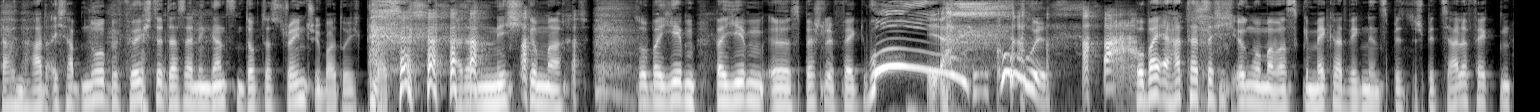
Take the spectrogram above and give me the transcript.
Dann hat, ich habe nur befürchtet, dass er den ganzen Doctor Strange über durchklatscht. hat er nicht gemacht. So bei jedem, bei jedem äh, Special Effekt. Woo! Ja. Cool. Wobei er hat tatsächlich irgendwo mal was gemeckert wegen den Spe Spezialeffekten,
